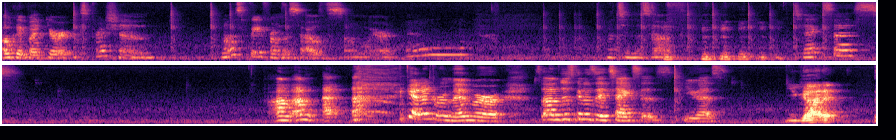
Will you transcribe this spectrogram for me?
Okay, but your expression must be from the South somewhere. Then what's in the South? Texas. I'm, I'm, I, I cannot remember, so I'm just gonna say Texas. You guys. You got it.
